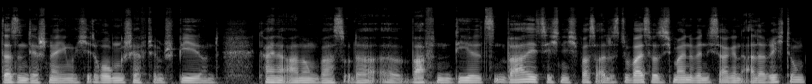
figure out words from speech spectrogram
da sind ja schnell irgendwelche Drogengeschäfte im Spiel und keine Ahnung was oder äh, Waffendeals, weiß ich nicht was alles. Du weißt, was ich meine, wenn ich sage in alle Richtungen.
